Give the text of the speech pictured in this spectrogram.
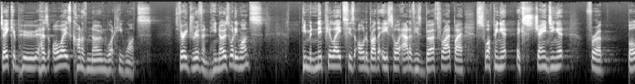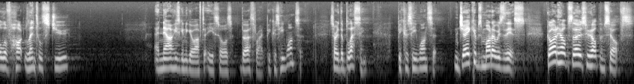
Jacob, who has always kind of known what he wants. He's very driven. He knows what he wants. He manipulates his older brother Esau out of his birthright by swapping it, exchanging it for a bowl of hot lentil stew. And now he's going to go after Esau's birthright because he wants it. Sorry, the blessing because he wants it. And Jacob's motto is this God helps those who help themselves.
